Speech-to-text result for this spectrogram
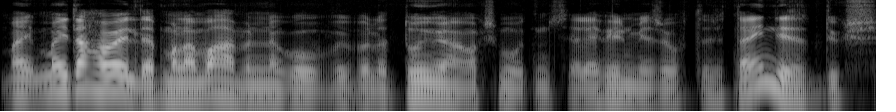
ma, ma ei taha öelda, et ma olen vahepeal nagu võib-olla tuimemaks muutunud selle filmi suhtes, et ta on endiselt üks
